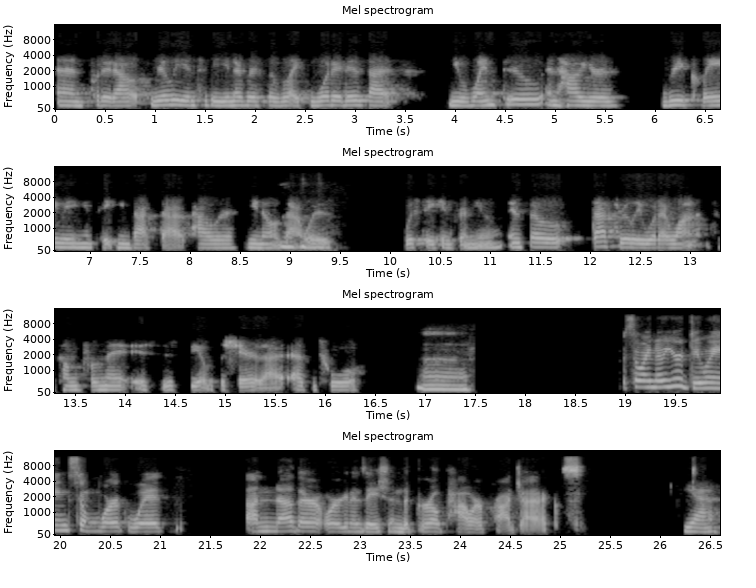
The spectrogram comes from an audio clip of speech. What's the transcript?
and put it out really into the universe of like what it is that you went through and how you're reclaiming and taking back that power, you know, mm-hmm. that was was taken from you. And so that's really what I want to come from it is just be able to share that as a tool. Mm. So I know you're doing some work with another organization, the Girl Power Project. Yeah.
